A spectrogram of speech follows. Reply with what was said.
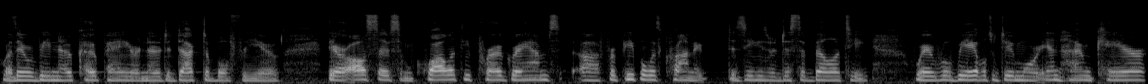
where there will be no copay or no deductible for you. There are also some quality programs uh, for people with chronic disease or disability, where we'll be able to do more in home care,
